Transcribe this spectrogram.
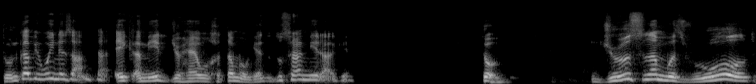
تو ان کا بھی وہی نظام تھا۔ ایک امیر جو ہے وہ ختم ہو گیا تو دوسرا امیر آ گیا تو جروسلم واز رولڈ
